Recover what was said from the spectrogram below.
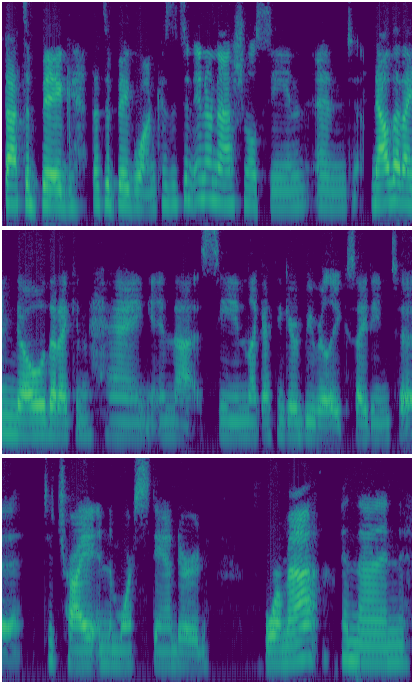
That's a big that's a big one because it's an international scene and now that I know that I can hang in that scene, like I think it would be really exciting to to try it in the more standard format. And then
